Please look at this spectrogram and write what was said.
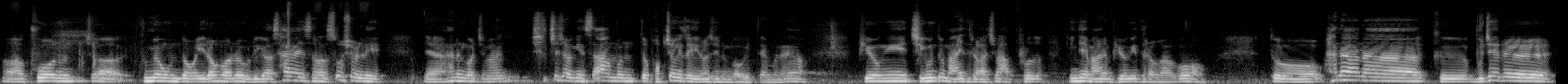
어, 구원 운, 저 구명 운동 이런 거는 우리가 사회에서 소셜리 예, 하는 거지만 실질적인 싸움은 또 법정에서 이루어지는 거기 때문에요. 비용이 지금도 많이 들어가지만 앞으로도 굉장히 많은 비용이 들어가고 또 하나하나 그 무죄를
